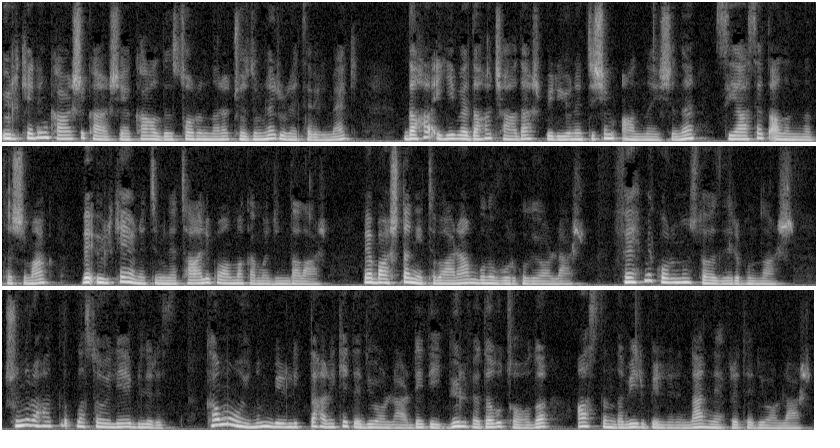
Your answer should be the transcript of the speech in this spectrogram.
ülkenin karşı karşıya kaldığı sorunlara çözümler üretebilmek, daha iyi ve daha çağdaş bir yönetişim anlayışını siyaset alanına taşımak ve ülke yönetimine talip olmak amacındalar ve baştan itibaren bunu vurguluyorlar. Fehmi Koru'nun sözleri bunlar. Şunu rahatlıkla söyleyebiliriz. Kamuoyunun birlikte hareket ediyorlar dediği Gül ve Davutoğlu aslında birbirlerinden nefret ediyorlar.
